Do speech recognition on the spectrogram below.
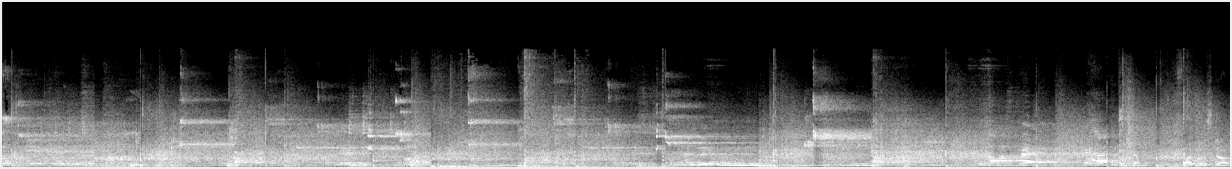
Watching this dunk.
